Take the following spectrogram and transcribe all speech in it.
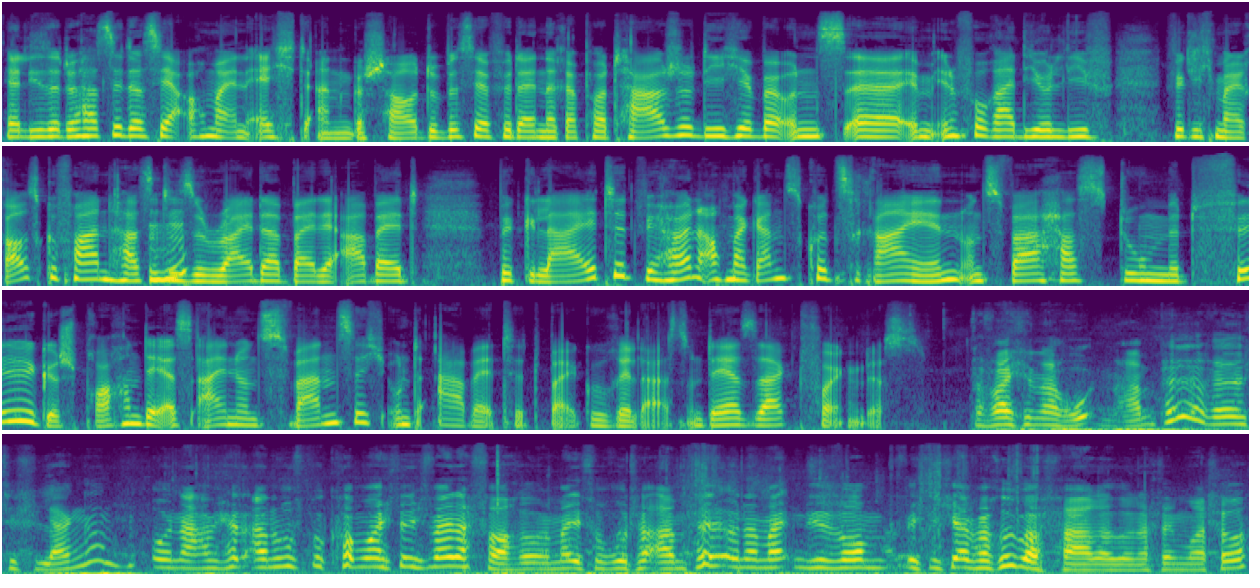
Ja, Lisa, du hast dir das ja auch mal in echt angeschaut. Du bist ja für deine Reportage, die hier bei uns äh, im Inforadio lief, wirklich mal rausgefahren, hast mhm. diese Rider bei der Arbeit begleitet begleitet. Wir hören auch mal ganz kurz rein. Und zwar hast du mit Phil gesprochen, der ist 21 und arbeitet bei Gorillas. Und der sagt folgendes. Da war ich in einer roten Ampel, relativ lange. Und dann habe ich halt einen Anruf bekommen, ob ich da nicht weiterfahre. Und dann meinte ich so rote Ampel. Und dann meinten sie, warum ich nicht einfach rüberfahre, so nach dem Motto.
